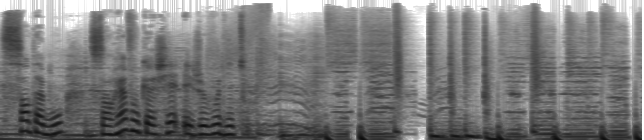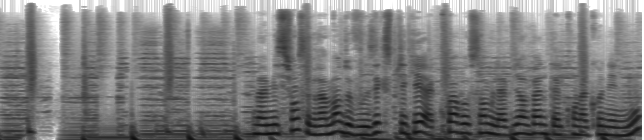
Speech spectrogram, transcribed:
sans tabou, sans rien vous cacher et je vous dis tout. Ma mission, c'est vraiment de vous expliquer à quoi ressemble la vie en van telle qu'on la connaît nous.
